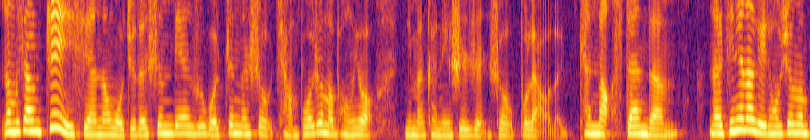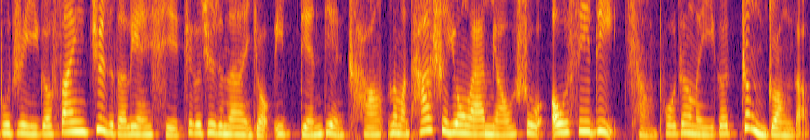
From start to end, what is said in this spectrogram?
那么像这些呢，我觉得身边如果真的是有强迫症的朋友，你们肯定是忍受不了的，cannot stand them。那今天呢，给同学们布置一个翻译句子的练习。这个句子呢有一点点长，那么它是用来描述 OCD 强迫症的一个症状的。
